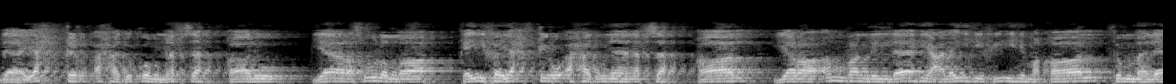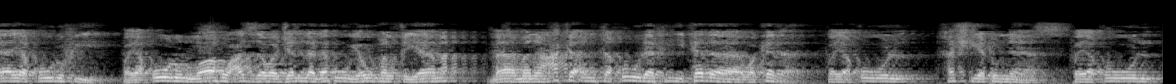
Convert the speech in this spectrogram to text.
لا يحقر أحدكم نفسه. قالوا يا رسول الله كيف يحقر أحدنا نفسه؟ قال يرى أمرا لله عليه فيه مقال ثم لا يقول فيه. فيقول الله عز وجل له يوم القيامة ما منعك أن تقول في كذا وكذا؟ فيقول خشية الناس. فيقول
